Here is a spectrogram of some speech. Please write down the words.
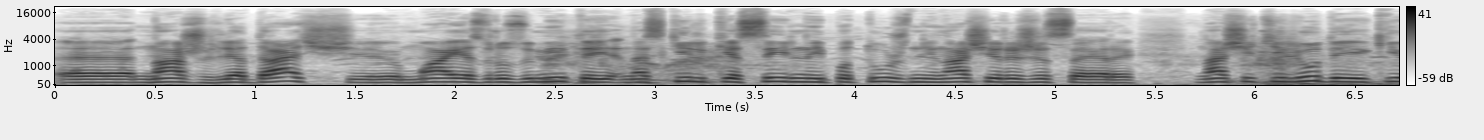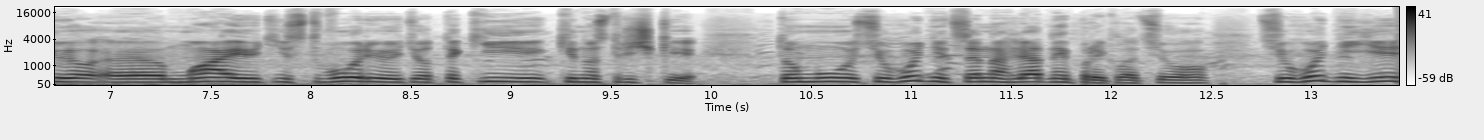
е, наш глядач, е, має зрозуміти, наскільки сильні і потужні наші режисери, наші ті люди, які е, мають і створюють от такі кінострічки. Тому сьогодні це наглядний приклад цього. Сьогодні є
